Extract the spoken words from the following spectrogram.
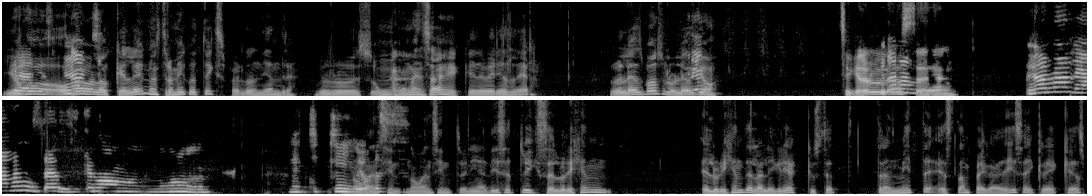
Y ojo, ojo No, lo que lee nuestro amigo Twix, perdón, Diandra. Pero es un, un mensaje que deberías leer. ¿Lo lees vos o lo leo yo? Si quieres lo No, leo, no, ustedes vean. No, no, le hablan ustedes, es que no, no, no. No va, en, sin- no va en sintonía. Dice Twix, el origen, el origen de la alegría que usted transmite es tan pegadiza y cree que es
